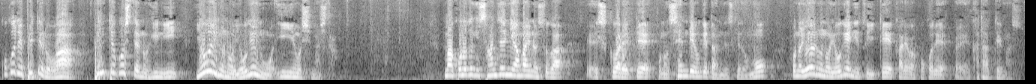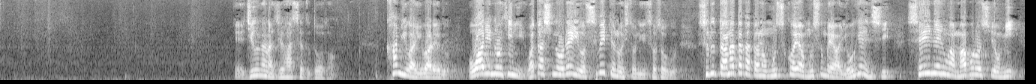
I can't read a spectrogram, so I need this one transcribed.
ここでペテロは、ペンテコステの日に、ヨエルの予言を引用しました。まあ、この時3000人余りの人が救われて、この洗礼を受けたんですけども、このヨエルの予言について彼はここで語っています。17、18節どうぞ。神は言われる。終わりの日に私の霊をすべての人に注ぐ。するとあなた方の息子や娘は予言し、青年は幻を見、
